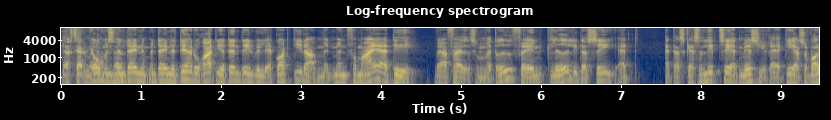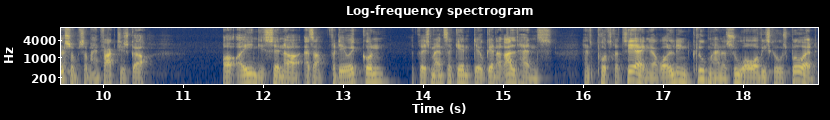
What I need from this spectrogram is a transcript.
lad os tage det med jo, men, men, Daniel, men Daniel, det har du ret i, og den del vil jeg godt give dig, men, men for mig er det i hvert fald som Madrid-fan glædeligt at se, at at der skal så lidt til, at Messi reagerer så voldsomt, som han faktisk gør. Og, og egentlig sender, altså, for det er jo ikke kun Griezmanns agent, det er jo generelt hans, hans portrættering af rollen i klubben, han er sur over. Vi skal huske på, at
